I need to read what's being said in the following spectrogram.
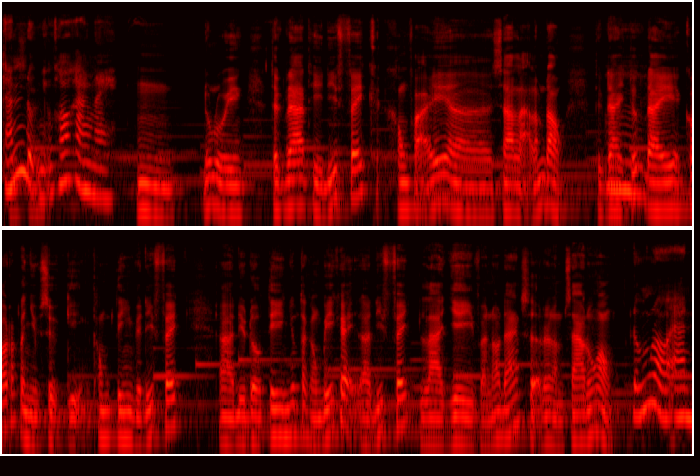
tránh được những khó khăn này. Ừ, đúng rồi Yên. Thực ra thì deepfake không phải ờ, xa lạ lắm đâu. Thực ra thì Ừ. trước đây có rất là nhiều sự kiện thông tin về deepfake. À, điều đầu tiên chúng ta cần biết ấy là deepfake là gì và nó đáng sợ ra làm sao đúng không? Đúng rồi anh.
